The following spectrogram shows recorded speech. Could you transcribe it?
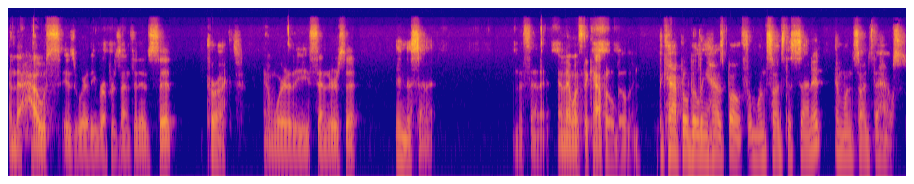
and the House is where the representatives sit. Correct. And where do the senators sit? In the Senate. In the Senate. And then what's the Capitol building? The Capitol building has both. On one side's the Senate and one side's the House.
